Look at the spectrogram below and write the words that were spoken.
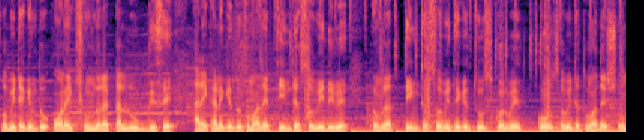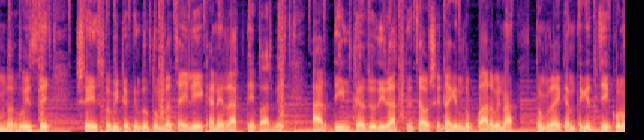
ছবিটা কিন্তু অনেক সুন্দর একটা লুক দিছে। আর এখানে কিন্তু তোমাদের তিনটে ছবি দিবে। তোমরা তিনটে ছবি থেকে চুজ করবে কোন ছবিটা তোমাদের সুন্দর হয়েছে। সেই ছবিটা কিন্তু তোমরা চাইলে এখানে রাখতে পারবে। আর তিনটা যদি রাখতে চাও, সেটা কিন্তু পারবে না। তোমরা এখান থেকে যে কোনো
